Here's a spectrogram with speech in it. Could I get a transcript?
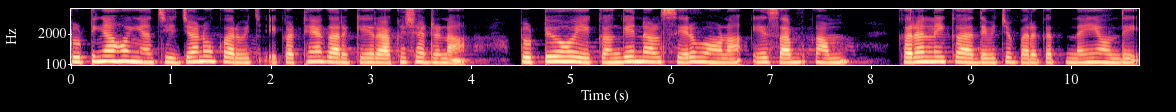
ਟੁੱਟੀਆਂ ਹੋਈਆਂ ਚੀਜ਼ਾਂ ਨੂੰ ਘਰ ਵਿੱਚ ਇਕੱਠਿਆਂ ਕਰਕੇ ਰੱਖ ਛੱਡਣਾ, ਟੁੱਟੇ ਹੋਏ ਕੰਗੇ ਨਾਲ ਸਿਰ ਵਾਉਣਾ ਇਹ ਸਭ ਕੰਮ ਕਰਨ ਲਈ ਘਰ ਦੇ ਵਿੱਚ ਬਰਕਤ ਨਹੀਂ ਆਉਂਦੀ।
